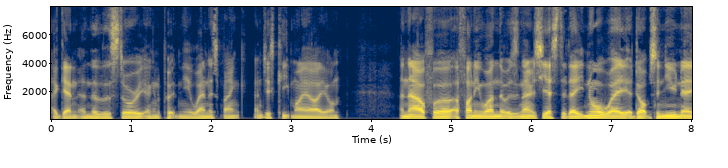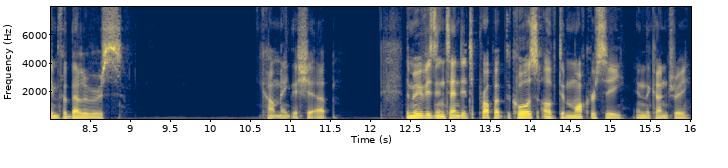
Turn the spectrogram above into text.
again, another story I'm going to put in the awareness bank and just keep my eye on. And now for a funny one that was announced yesterday Norway adopts a new name for Belarus. Can't make this shit up. The move is intended to prop up the cause of democracy in the country.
